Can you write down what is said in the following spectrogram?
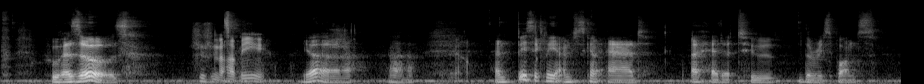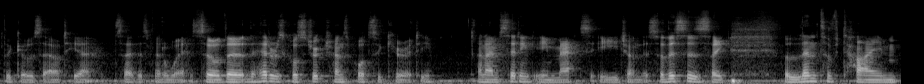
who has those? Not me. Yeah. Uh, yeah. And basically, I'm just going to add a header to the response that goes out here inside this middleware. So the, the header is called strict transport security, and I'm setting a max age on this. So this is like the length of time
